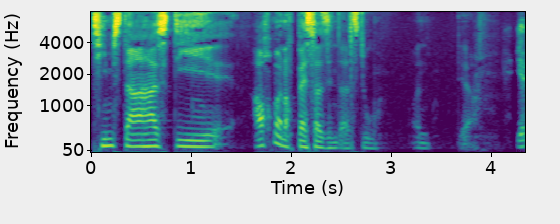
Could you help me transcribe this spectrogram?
Teams da hast, die auch immer noch besser sind als du. Und ja.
